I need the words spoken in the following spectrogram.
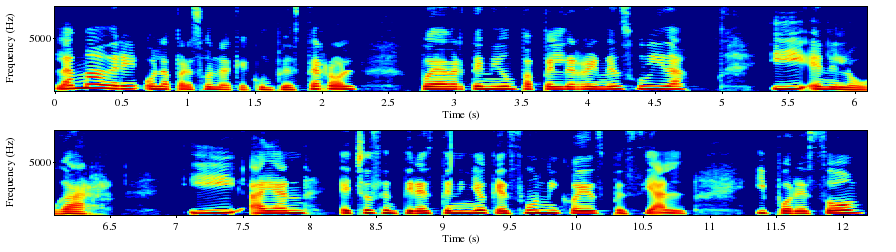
La madre o la persona que cumplió este rol puede haber tenido un papel de reina en su vida y en el hogar y hayan hecho sentir a este niño que es único y especial. Y por eso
